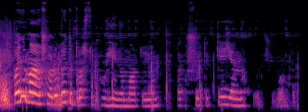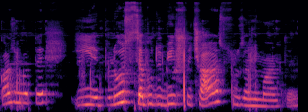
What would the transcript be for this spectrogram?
не розумію, що робити, просто круги наматую. Так що таке я не хочу вам показувати. І плюс це буде більше часу займати.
